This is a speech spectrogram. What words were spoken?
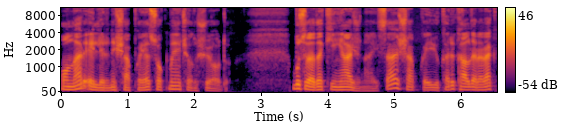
Onlar ellerini şapkaya sokmaya çalışıyordu. Bu sırada Kinyajna ise şapkayı yukarı kaldırarak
